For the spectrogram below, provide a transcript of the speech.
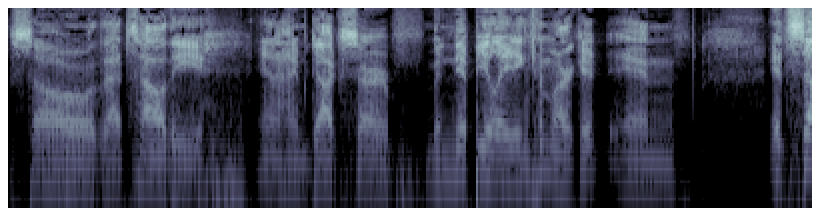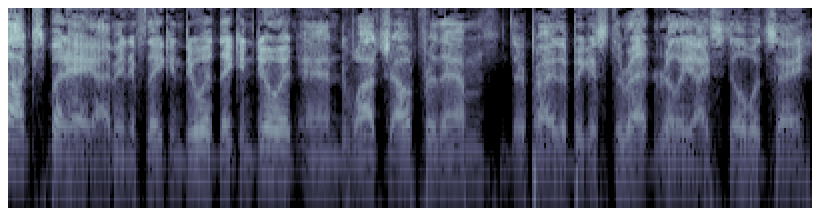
So that's how the Anaheim Ducks are manipulating the market and it sucks, but hey, I mean, if they can do it, they can do it, and watch out for them. They're probably the biggest threat, really. I still would say,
